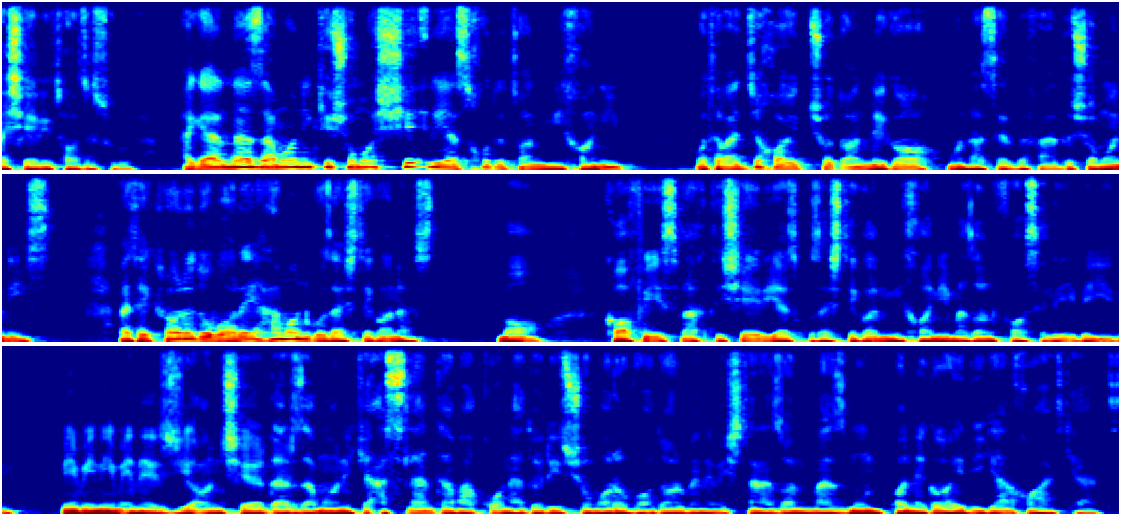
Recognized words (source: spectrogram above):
و شعری تازه سرودم. اگر نه زمانی که شما شعری از خودتان می‌خوانید متوجه خواهید شد آن نگاه منحصر به فرد شما نیست و تکرار دوباره همان گذشتگان است. ما کافی است وقتی شعری از گذشتگان می‌خوانیم از آن فاصله بگیریم. می‌بینیم انرژی آن شعر در زمانی که اصلا توقع ندارید شما را وادار به نوشتن از آن مضمون با نگاه دیگر خواهد کرد.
